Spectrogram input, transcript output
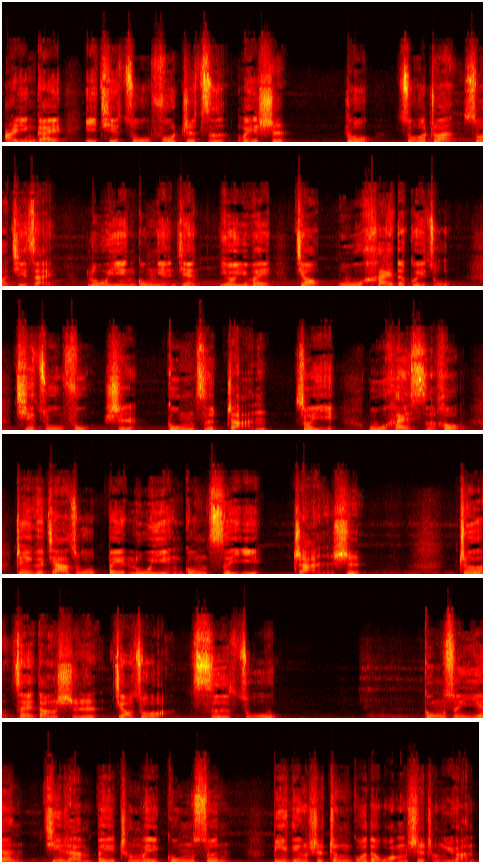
而应该以其祖父之字为氏，如《左传》所记载，鲁隐公年间有一位叫吴害的贵族，其祖父是公子展，所以吴害死后，这个家族被鲁隐公赐以展氏，这在当时叫做次族。公孙淹既然被称为公孙，必定是郑国的王室成员。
